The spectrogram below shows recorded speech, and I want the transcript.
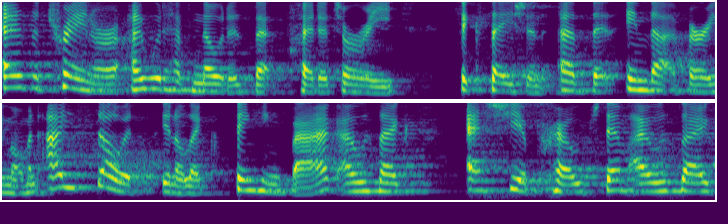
as a trainer, I would have noticed that predatory fixation at the in that very moment. I saw it, you know, like thinking back, I was like, as she approached them, I was like,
